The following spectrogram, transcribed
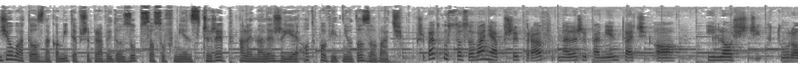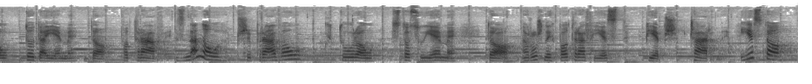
Zioła to znakomite przyprawy do zup, sosów mięs czy ryb, ale należy je odpowiednio dozować. W przypadku stosowania przypraw należy pamiętać o ilości, którą dodajemy do potrawy. Znaną przyprawą, którą stosujemy do różnych potraw jest pieprz czarny. Jest to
